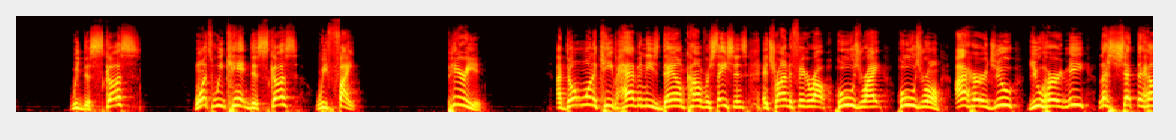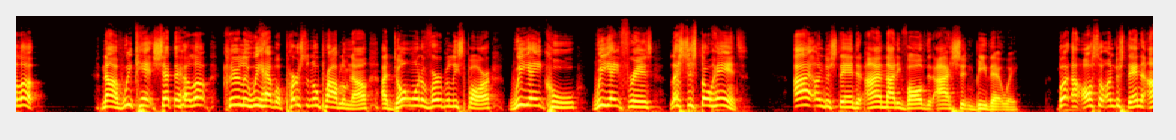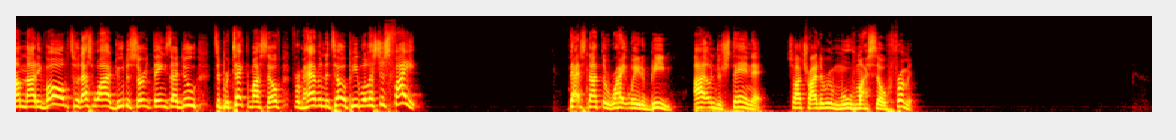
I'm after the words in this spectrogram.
We discuss. Once we can't discuss, we fight. Period. I don't want to keep having these damn conversations and trying to figure out who's right, who's wrong. I heard you, you heard me. Let's shut the hell up. Now, if we can't shut the hell up, clearly we have a personal problem now. I don't want to verbally spar. We ain't cool. We ain't friends. Let's just throw hands. I understand that I am not evolved, that I shouldn't be that way. But I also understand that I'm not evolved. So that's why I do the certain things I do to protect myself from having to tell people, let's just fight. That's not the right way to be. I understand that. So I try to remove myself from it.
